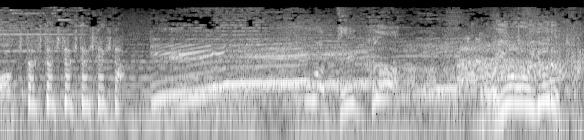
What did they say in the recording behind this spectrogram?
あ来た来た来た来た来た来た。えー、うわでかっ。土曜夜。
